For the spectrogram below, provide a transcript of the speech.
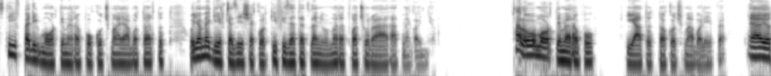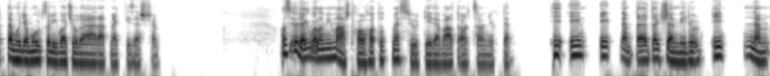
Steve pedig Mortimer a pokocsmájába tartott, hogy a megérkezésekor kifizetetlenül maradt vacsora árát megadja. – Hello, Mortimer apó! – kiáltotta a kocsmába lépve. – Eljöttem, hogy a múltkori vacsora árát megfizessem. Az öreg valami mást hallhatott, mert szürkére vált arccal nyögte. Én, én, én nem tehetek semmiről. Én nem,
